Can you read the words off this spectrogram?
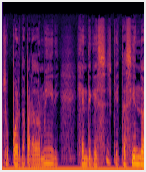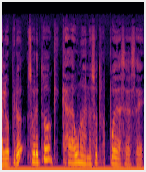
sus puertas para dormir, y gente que, es- que está haciendo algo, pero sobre todo que cada uno de nosotros pueda hacerse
